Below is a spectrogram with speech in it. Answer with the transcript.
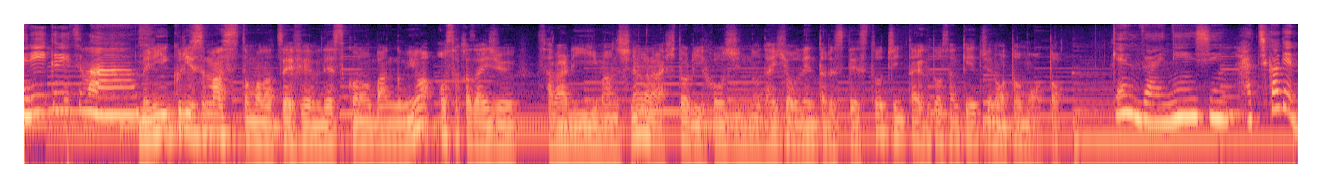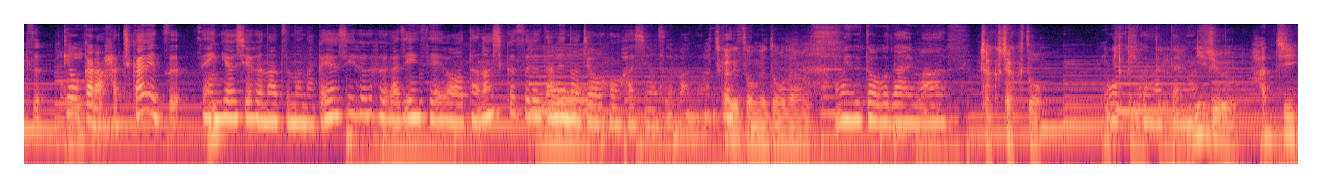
メリークリスマス。メリークリスマス友達 FM です。この番組は大阪在住サラリーマンしながら一人法人の代表レンタルスペースと賃貸不動産経営中の友と。現在妊娠8ヶ月。今日から8ヶ月。専業主婦夏の仲良し夫婦が人生を楽しくするための情報発信をする番組です。8ヶ月おめでとうございます。おめでとうございます。着々と大きくなってるね大きく28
